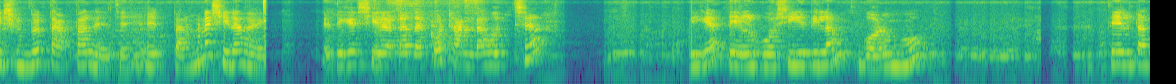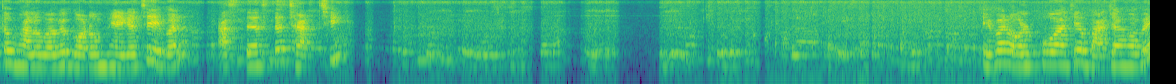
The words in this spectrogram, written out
কি সুন্দর তারতার হয়েছে। তার মানে শিরা হয়ে। এদিকে শিরাটা দেখো, ঠান্ডা হচ্ছে। এদিকে তেল বসিয়ে দিলাম, গরম হোক। তেলটা তো ভালোভাবে গরম হয়ে গেছে, এবার আস্তে আস্তে ছাড়ছি। এবার অল্প আজে ভাজা হবে।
